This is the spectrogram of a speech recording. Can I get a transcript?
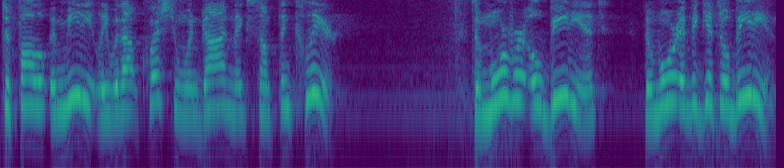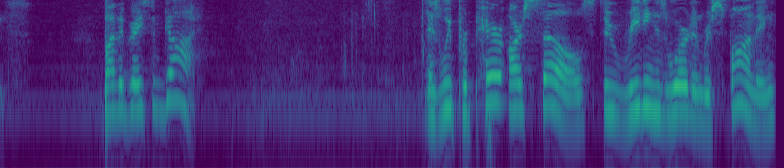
to follow immediately without question when God makes something clear. The more we're obedient, the more it begets obedience by the grace of God. As we prepare ourselves through reading His Word and responding,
